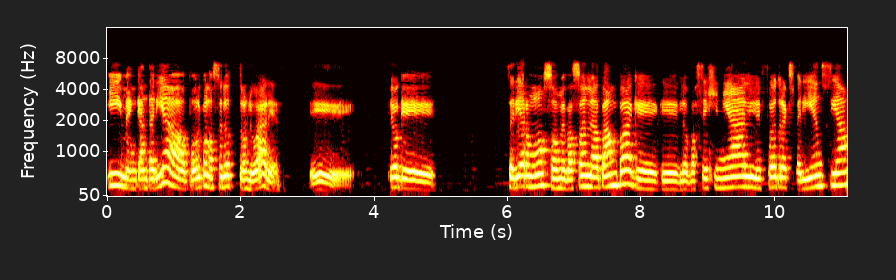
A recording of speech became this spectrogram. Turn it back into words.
Y me encantaría poder conocer otros lugares. Eh, creo que sería hermoso. Me pasó en La Pampa, que, que lo pasé genial, fue otra experiencia.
